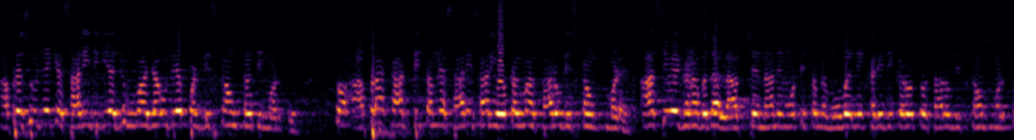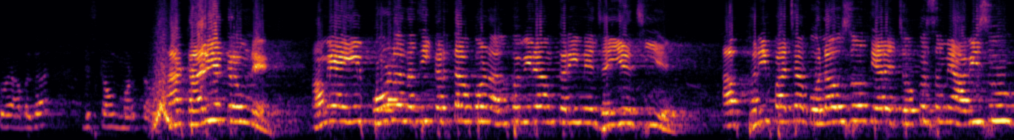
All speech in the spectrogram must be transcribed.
આપણે શું છે કે સારી જગ્યાએ જમવા જવું છે, પણ ડિસ્કાઉન્ટ નથી મળતું. તો આપણા કાર્ડથી તમને સારી સારી હોટલમાં સારું ડિસ્કાઉન્ટ મળે આ સિવાય ઘણા બધા લાભ છે. નાની મોટી તમે મોબાઈલની ખરીદી કરો તો સારું ડિસ્કાઉન્ટ મળતું હોય. આ બધા ડિસ્કાઉન્ટ મળતા આ કાર્યક્રમને અમે અહીં પૂર્ણ નથી કરતા, પણ અલ્પવિરામ કરીને જઈએ છીએ. આપ ફરી પાછા બોલાવશો, ત્યારે ચોક્કસ અમે આવીશું.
